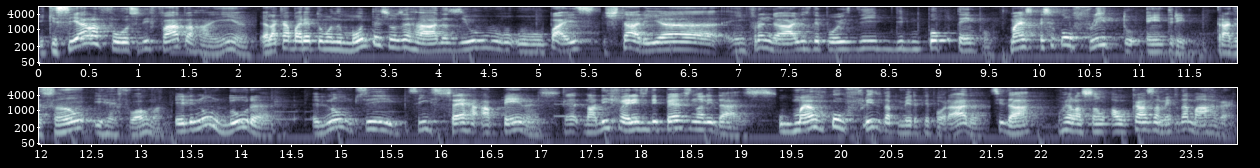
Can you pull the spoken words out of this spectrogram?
E que se ela fosse de fato a rainha, ela acabaria tomando um monte de decisões erradas e o, o, o país estaria em frangalhos depois de, de pouco tempo. Mas esse conflito entre tradição e reforma, ele não dura ele não se, se encerra apenas né, na diferença de personalidades. O maior conflito da primeira temporada se dá com relação ao casamento da Margaret.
